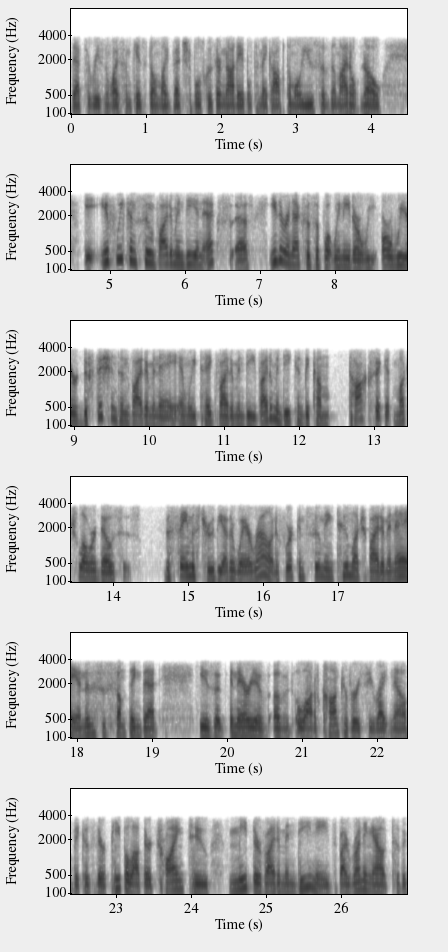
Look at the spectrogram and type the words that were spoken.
that's a reason why some kids don't like vegetables because they're not able to make optimal use of them. I don't know. If we consume vitamin D in excess, either in excess of what we need or we or we are deficient in vitamin A and we take vitamin D, vitamin D can become toxic at much lower doses. The same is true the other way around. If we're consuming too much vitamin A, and this is something that is a, an area of, of a lot of controversy right now because there are people out there trying to meet their vitamin D needs by running out to the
